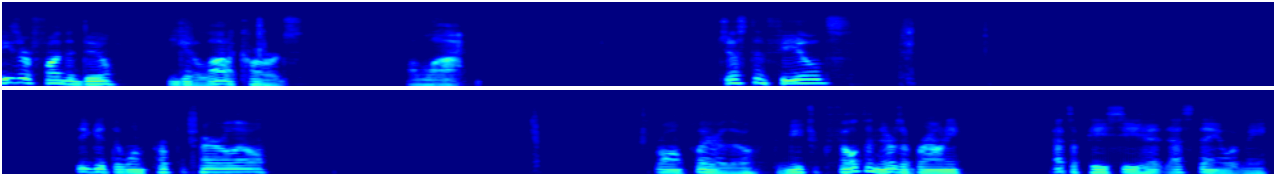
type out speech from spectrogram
these are fun to do. You get a lot of cards. A lot. Justin Fields. Did get the one purple parallel. Wrong player though. Demetric Felton. There's a brownie. That's a PC hit. That's staying with me.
